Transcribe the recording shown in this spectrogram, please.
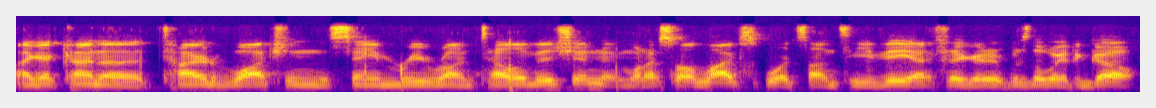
I got kind of tired of watching the same rerun television. And when I saw live sports on TV, I figured it was the way to go.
